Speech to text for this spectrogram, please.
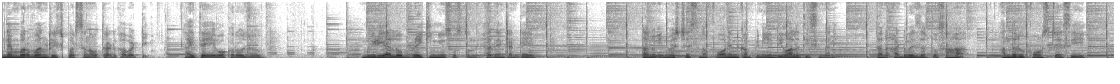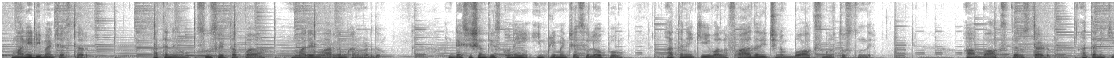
నెంబర్ వన్ రిచ్ పర్సన్ అవుతాడు కాబట్టి. అయితే ఒకరోజు మీడియాలో బ్రేకింగ్ న్యూస్ వస్తుంది. అదేంటంటే తను ఇన్వెస్ట్ చేసిన ఫారిన్ కంపెనీ దివాలా తీసిందని తన అడ్వైజర్తో సహా అందరూ ఫోన్స్ చేసి మనీ డిమాండ్ చేస్తారు. అతను సూసైడ్ తప్ప మరే మార్గం కనబడదు. డెసిషన్ తీసుకొని ఇంప్లిమెంట్ చేసేలోపు అతనికి వాళ్ళ ఫాదర్ ఇచ్చిన బాక్స్ గుర్తొస్తుంది. ఆ బాక్స్ తెరుస్తాడు. అతనికి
